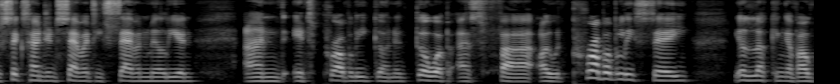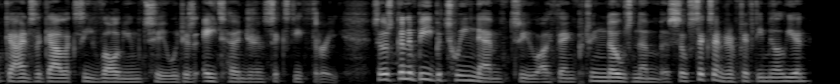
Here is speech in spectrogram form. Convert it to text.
was 677 million, and it's probably going to go up as far. I would probably say you're looking about Guardians of the Galaxy Volume 2, which is 863. So it's going to be between them two, I think, between those numbers. So 650 million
